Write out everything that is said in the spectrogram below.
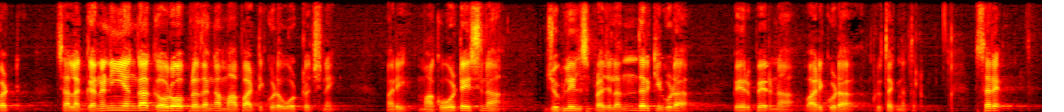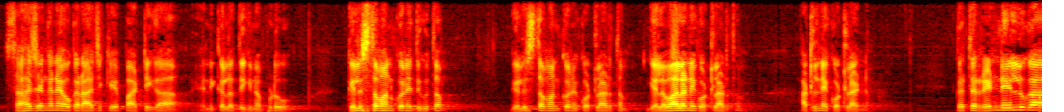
బట్ చాలా గణనీయంగా గౌరవప్రదంగా మా పార్టీకి కూడా ఓట్లు వచ్చినాయి. మరి మాకు ఓటేసిన జూబ్లీహిల్స్ ప్రజలందరికీ కూడా పేరు పేరున వారికి కూడా కృతజ్ఞతలు. సరే సహజంగానే ఒక రాజకీయ పార్టీగా ఎన్నికల్లో దిగినప్పుడు గెలుస్తామనుకొని దిగుతాం గెలుస్తామనుకొని కొట్లాడతాం గెలవాలని కొట్లాడతాం అట్లనే కొట్లాడినాం. గత రెండేళ్ళుగా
